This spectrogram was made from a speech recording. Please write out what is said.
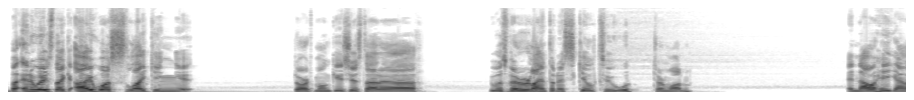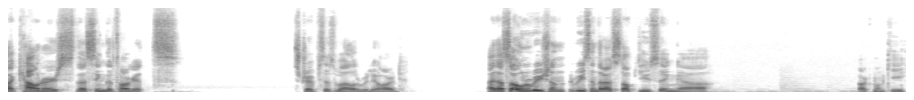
but anyways, like I was liking Dark Monkey. It's just that uh, he was very reliant on his skill 2, turn 1. And now he kind of counters the single target strips as well really hard. Like, that's the only reason reason that I stopped using uh, Dark Monkey.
